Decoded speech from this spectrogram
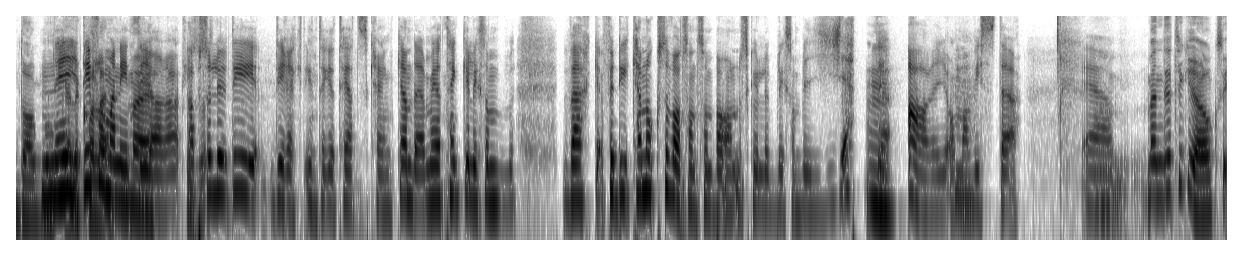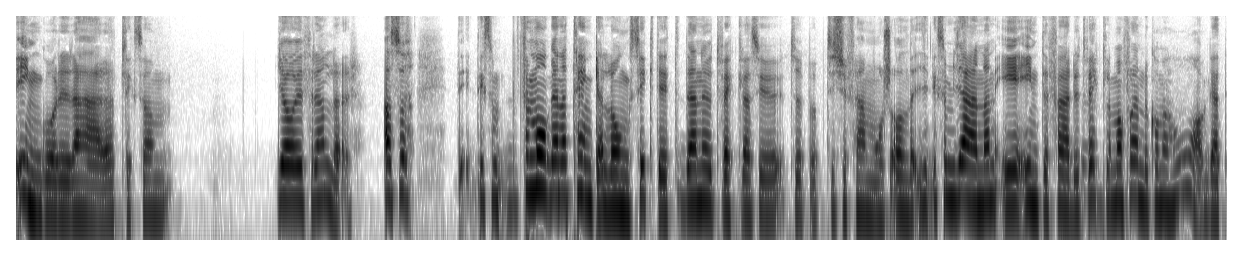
dagbok Nej, eller det kolla. får man inte Nej, göra. precis. Absolut, det är direkt integritetskränkande. Men jag tänker liksom verka, för det kan också vara sånt som barn skulle liksom bli jättearg om man visste. Mm. Eh, Men det tycker jag också ingår i det här att liksom, jag är förälder. Alltså, det, liksom, förmågan att tänka långsiktigt, den utvecklas ju typ upp till 25 års ålder. Liksom, hjärnan är inte färdigutvecklad. Man får ändå komma ihåg att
